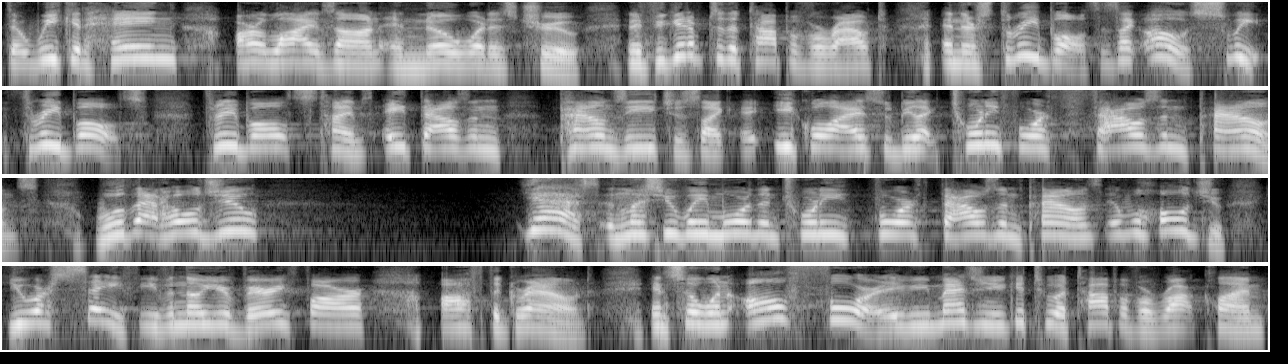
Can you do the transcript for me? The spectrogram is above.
that we can hang our lives on and know what is true. And if you get up to the top of a route and there's three bolts, it's like, oh, sweet, three bolts. Three bolts times 8,000 pounds each is like equalized would be like 24,000 pounds. Will that hold you? Yes, unless you weigh more than 24,000 pounds, it will hold you. You are safe, even though you're very far off the ground. And so, when all four, if you imagine you get to a top of a rock climb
